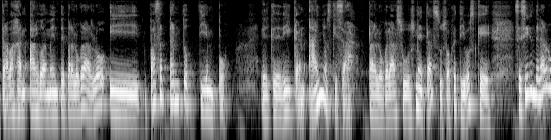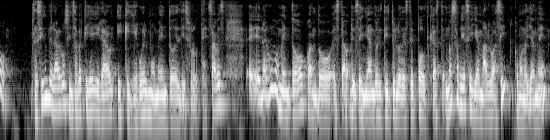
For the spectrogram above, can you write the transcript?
trabajan arduamente para lograrlo y pasa tanto tiempo el que dedican, años quizá, para lograr sus metas, sus objetivos, que se siguen de largo. Se siguen de largo sin saber que ya llegaron y que llegó el momento del disfrute. Sabes, en algún momento cuando estaba diseñando el título de este podcast, no sabía si llamarlo así, como lo llamé,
